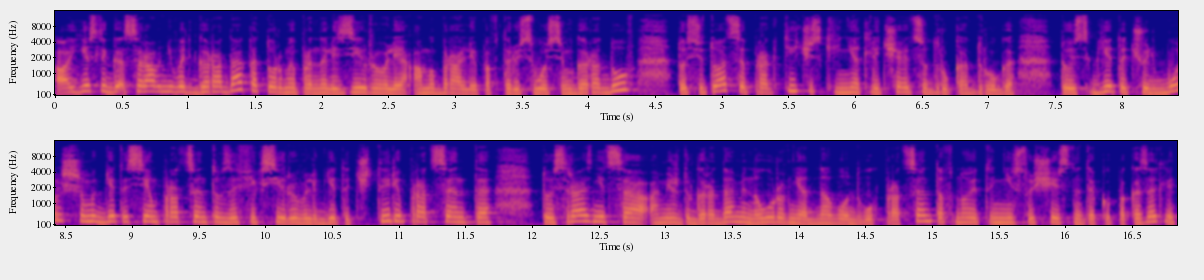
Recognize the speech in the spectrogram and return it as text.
А если сравнивать города, которые мы проанализировали, а мы брали, повторюсь, 8 городов, то ситуация практически не отличается друг от друга. То есть где-то чуть больше мы где-то 7% зафиксировали, где-то 4%. То есть разница между городами на уровне 1 1-2%, но это не существенный такой показатель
